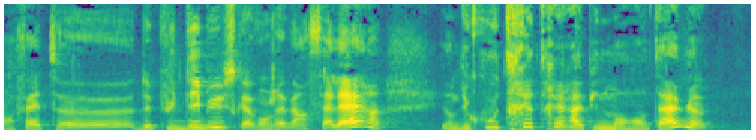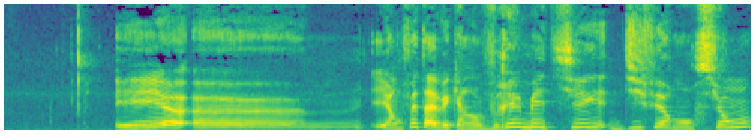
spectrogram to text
en fait, euh, depuis le début, parce qu'avant j'avais un salaire, donc du coup très très rapidement rentable. Et, euh, et, en fait, avec un vrai métier différenciant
